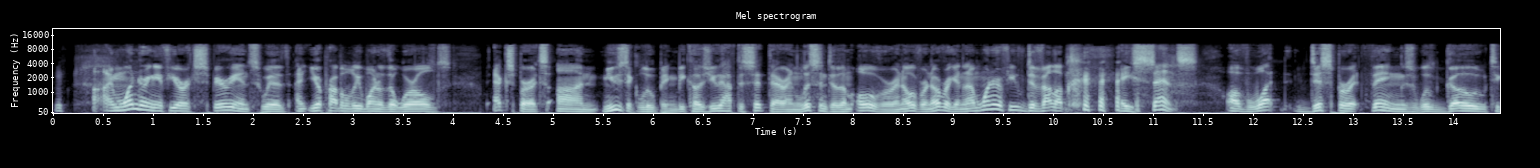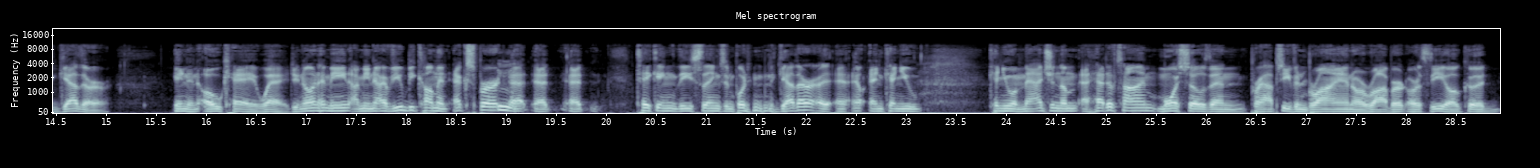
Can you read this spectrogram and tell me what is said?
I'm wondering if your experience with uh, you're probably one of the world's experts on music looping because you have to sit there and listen to them over and over and over again. And I wonder if you've developed a sense of what disparate things will go together in an okay way. Do you know what I mean? I mean, have you become an expert mm. at, at, at taking these things and putting them together? And can you can you imagine them ahead of time more so than perhaps even Brian or Robert or Theo could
